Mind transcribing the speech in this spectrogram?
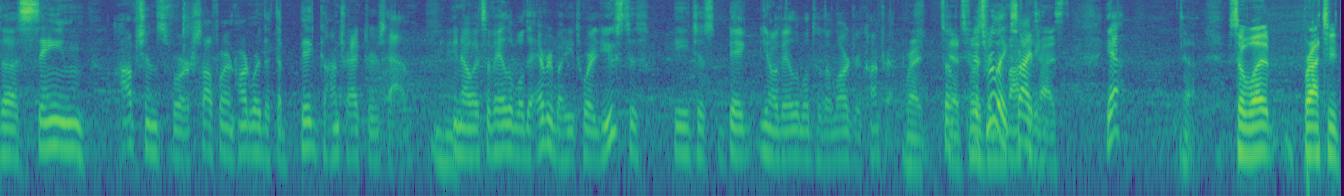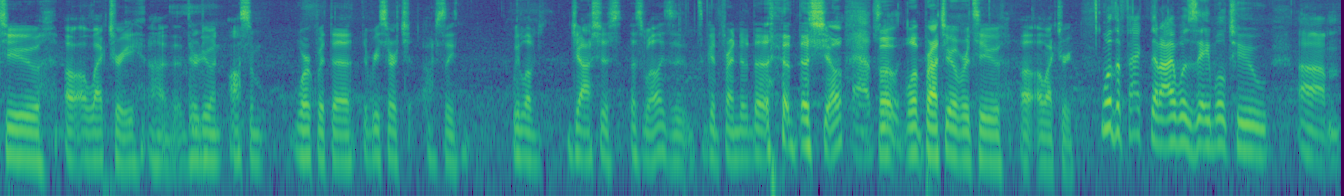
the same options for software and hardware that the big contractors have. You know, it's available to everybody to where it used to be just big, you know, available to the larger contractors. Right. So Yeah, it's it's really, really exciting. Yeah. Yeah. So, what brought you to uh, Electri? Uh, they're doing awesome work with the, the research. Obviously, we love Josh as, as well. He's a, he's a good friend of the, the show. Absolutely. But what brought you over to uh, Electri? Well, the fact that I was able to, um,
